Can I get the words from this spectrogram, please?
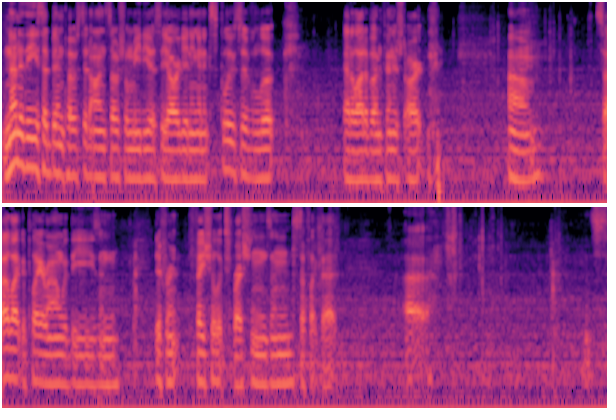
None of these have been posted on social media, so y'all are getting an exclusive look at a lot of unfinished art. um, So I like to play around with these and different facial expressions and stuff like that. Uh, it's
